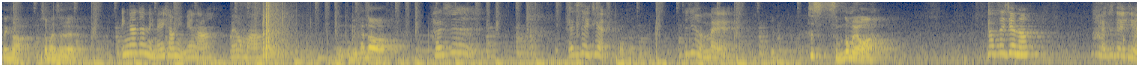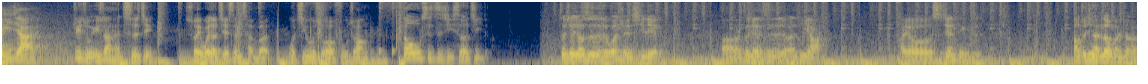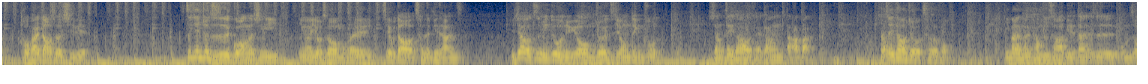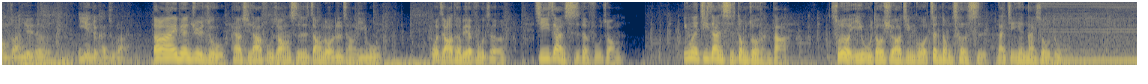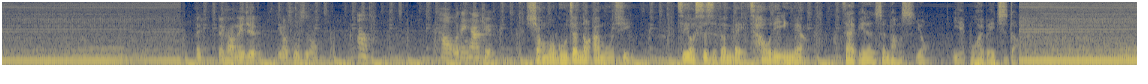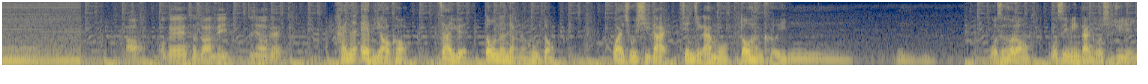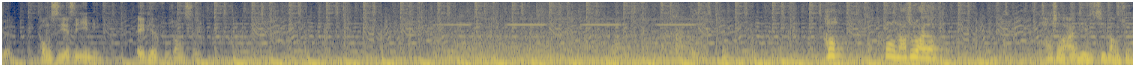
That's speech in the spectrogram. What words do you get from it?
等卡，下半身呢？应该在你那箱里面啊，没有吗？我我没看到啊。还是还是这一件？好看。这件很美哎。这什么都没有啊，那这件呢？那还是这一空了衣。架哎。剧组预算很吃紧，所以为了节省成本，我几乎所有服装都是自己设计的。这些就是温泉系列的，呃，这件是 NTR，还有时间停止。哦，最近很热门的偷拍盗摄系列，这件就只是国王的新衣，因为有时候我们会接不到成人片的案子，比较有知名度的女优，我们就会只用定做的，像这套才刚打版，这套就有车缝。一般人可能看不出差别，但是我们这种专业的，一眼就看出来。当然，A 片剧组还有其他服装师张罗日常衣物，我只要特别负责激战时的服装，因为激战时动作很大，所有衣物都需要经过震动测试来检验耐受度。哎，等卡那件也要测试哦。好，我等一下去。小蘑菇震动按摩器，只有四十分贝超低音量，在别人身旁使用也不会被知道。好，OK，测试完毕，这件 OK，还能 App 遥控，再远都能两人互动，外出携带、肩颈按摩都很可以。嗯嗯我是贺龙，我是一名单口喜剧演员，同时也是一名 A 片服装师。哈，忘了拿出来了。好小的 IPS 七防水，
